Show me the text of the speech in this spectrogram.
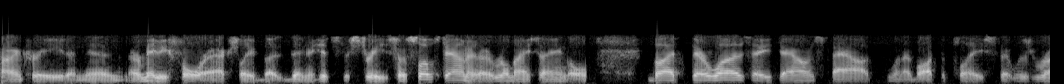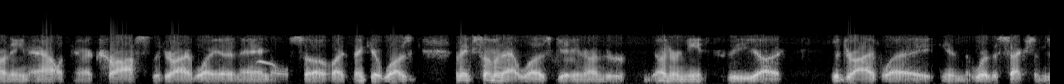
concrete, and then or maybe four actually, but then it hits the street, so it slopes down at a real nice angle but there was a downspout when I bought the place that was running out and across the driveway at an angle. So I think it was, I think some of that was getting under underneath the uh, the driveway in where the sections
